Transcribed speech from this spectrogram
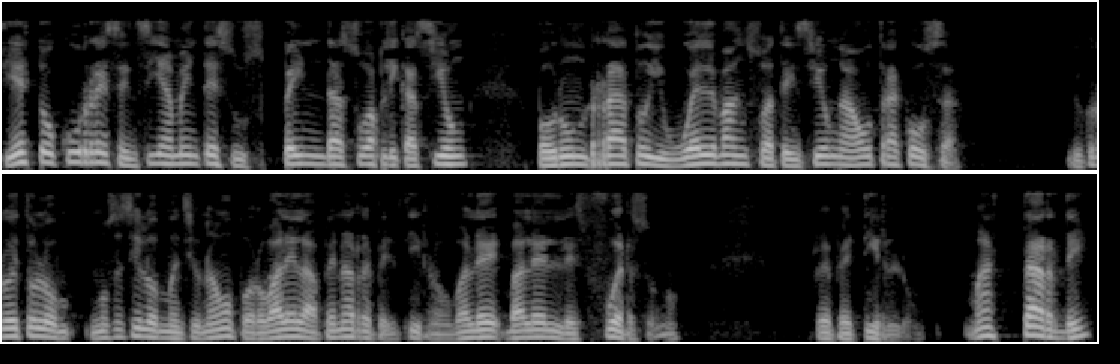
si esto ocurre, sencillamente suspenda su aplicación por un rato y vuelvan su atención a otra cosa. Yo creo que esto lo, no sé si lo mencionamos, pero vale la pena repetirlo, vale, vale el esfuerzo, ¿no? repetirlo. Más tarde,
